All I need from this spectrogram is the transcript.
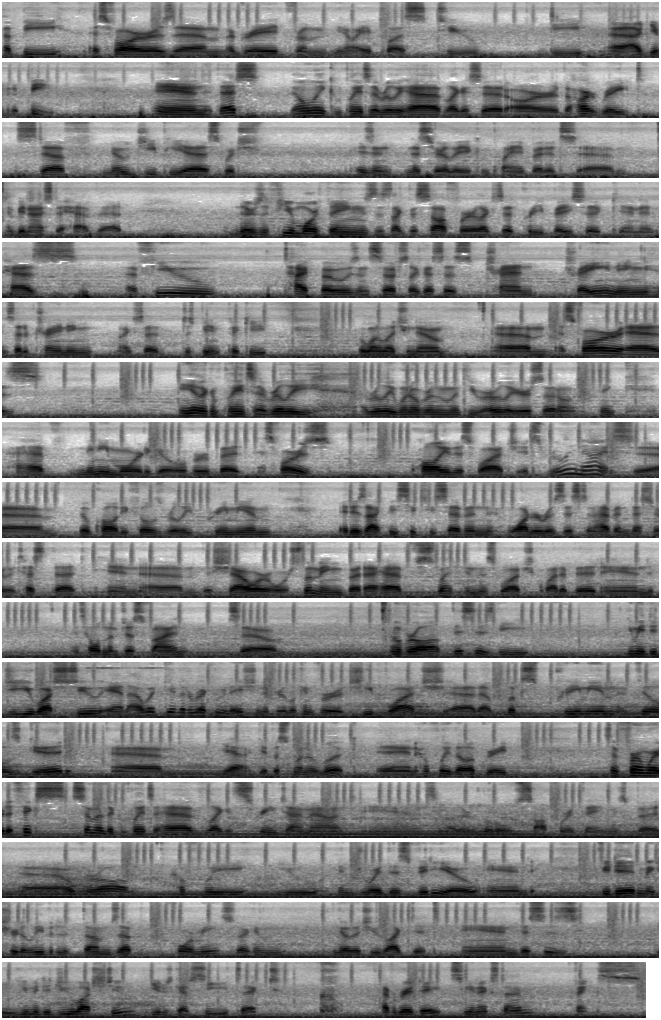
a B as far as um, a grade from you know A plus to D. Uh, I'd give it a B, and that's the only complaints I really have. Like I said, are the heart rate stuff, no GPS, which isn't necessarily a complaint, but it's um, it'd be nice to have that there's a few more things. It's like the software, like I said, pretty basic, and it has a few typos and such. Like this says training instead of training. Like I said, just being picky, but want to let you know. Um, as far as any other complaints, I really, I really went over them with you earlier, so I don't think I have many more to go over. But as far as quality of this watch, it's really nice. Um, build quality feels really premium. It is IP67 water resistant. I haven't necessarily tested that in um, the shower or swimming, but I have sweat in this watch quite a bit and it's holding up just fine. So overall, this is the UMIDIGI U-Watch 2 and I would give it a recommendation if you're looking for a cheap watch uh, that looks premium and feels good. Um, yeah, give this one a look and hopefully they'll upgrade some firmware to fix some of the complaints I have, like a screen timeout and some other little software things. But uh, overall, hopefully you enjoyed this video. And if you did, make sure to leave it a thumbs up for me so I can know that you liked it. And this is the UMIDIGI U-Watch 2. You just got CE Tech. Have a great day. See you next time. Thanks.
